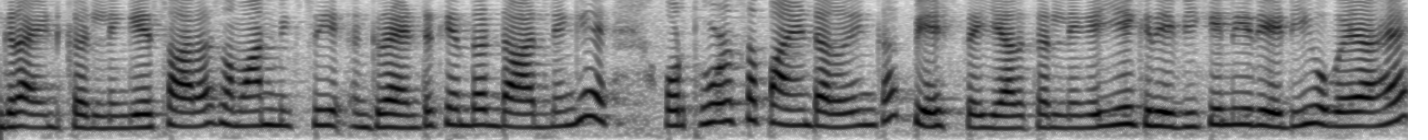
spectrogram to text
ग्राइंड कर लेंगे। सारा सामान मिक्सी ग्राइंडर के अंदर डाल लेंगे और थोड़ा सा पानी डालकर इनका पेस्ट तैयार कर लेंगे। ये ग्रेवी के लिए रेडी हो गया है।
